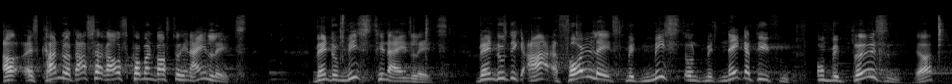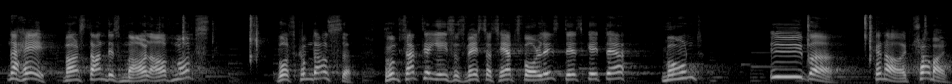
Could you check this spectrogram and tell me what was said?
Äh, es kann nur das herauskommen, was du hineinlädst. Wenn du Mist hineinlädst, wenn du dich volllädst mit Mist und mit Negativen und mit Bösen, ja, na hey, wenn du dann das Maul aufmachst, was kommt raus? Darum sagt ja Jesus, wenn das Herz voll ist, das geht der Mund über. Genau, jetzt schau mal.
